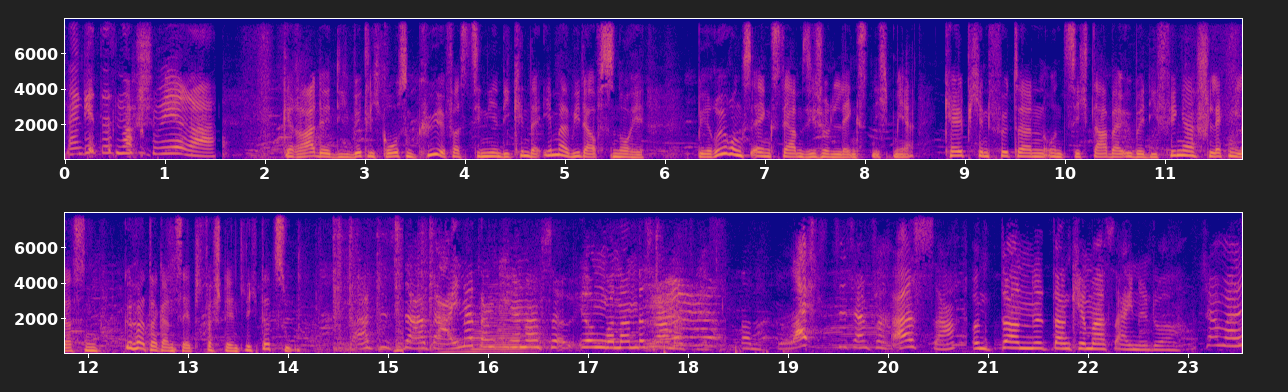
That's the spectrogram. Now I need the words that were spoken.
dann geht das noch schwerer. Gerade die wirklich großen Kühe faszinieren die Kinder immer wieder aufs Neue. Berührungsängste haben sie schon längst nicht mehr. Kälbchen füttern und sich dabei über die Finger schlecken lassen, gehört da ganz selbstverständlich dazu. Da ist da der eine, dann kann man es irgendwann anders anlassen. Dann reißt es einfach aus und dann, dann können wir es eine durch. Schau mal.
